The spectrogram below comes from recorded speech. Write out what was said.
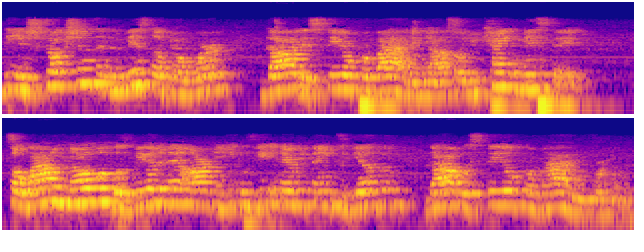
the instructions, in the midst of your work, God is still providing, y'all. So, you can't miss that. So, while Noah was building that ark and he was getting everything together, God was still providing for him.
